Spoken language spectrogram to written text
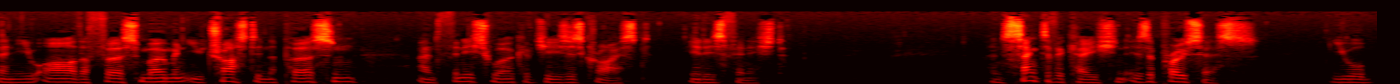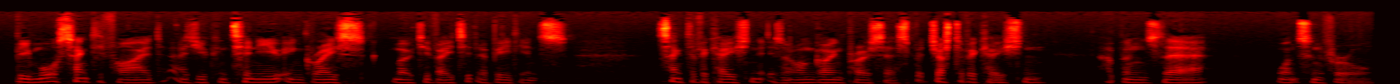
than you are the first moment you trust in the person and finished work of Jesus Christ. It is finished. And sanctification is a process. You will be more sanctified as you continue in grace motivated obedience. Sanctification is an ongoing process, but justification happens there once and for all.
